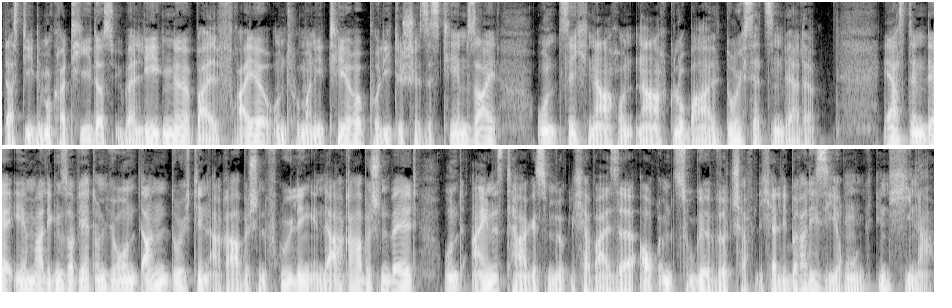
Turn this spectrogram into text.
dass die Demokratie das überlegene, weil freie und humanitäre politische System sei und sich nach und nach global durchsetzen werde erst in der ehemaligen Sowjetunion, dann durch den arabischen Frühling in der arabischen Welt und eines Tages möglicherweise auch im Zuge wirtschaftlicher Liberalisierung in China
